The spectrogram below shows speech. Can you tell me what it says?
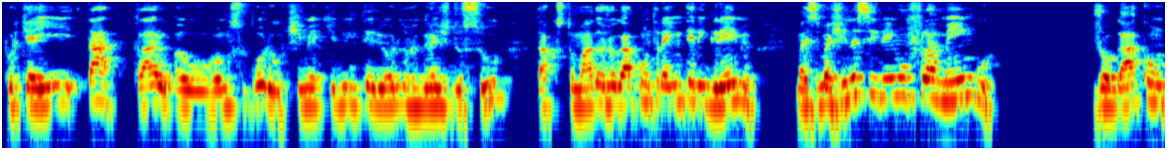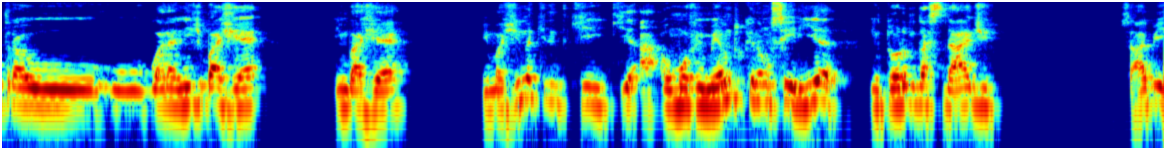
porque aí, tá, claro, vamos supor, o time aqui do interior do Rio Grande do Sul tá acostumado a jogar contra Inter e Grêmio, mas imagina se vem um Flamengo jogar contra o, o Guarani de Bagé, em Bagé, Imagina que, que, que a, o movimento que não seria em torno da cidade, sabe?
